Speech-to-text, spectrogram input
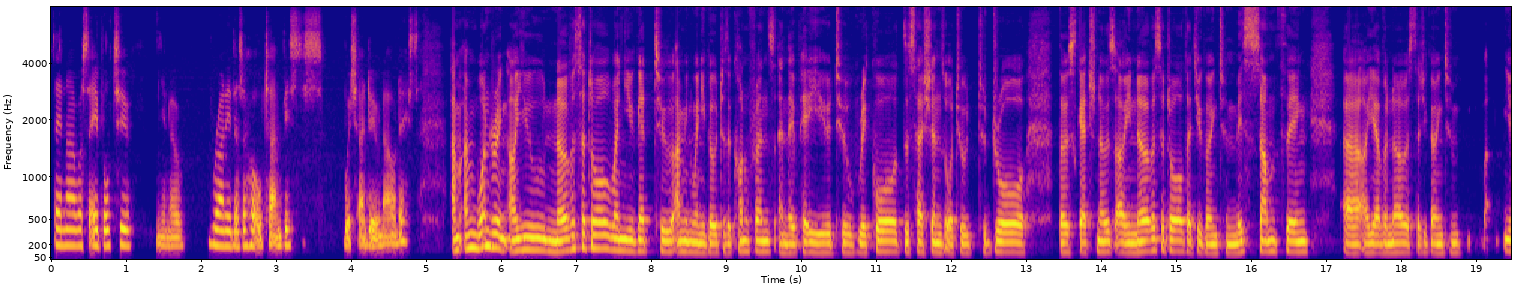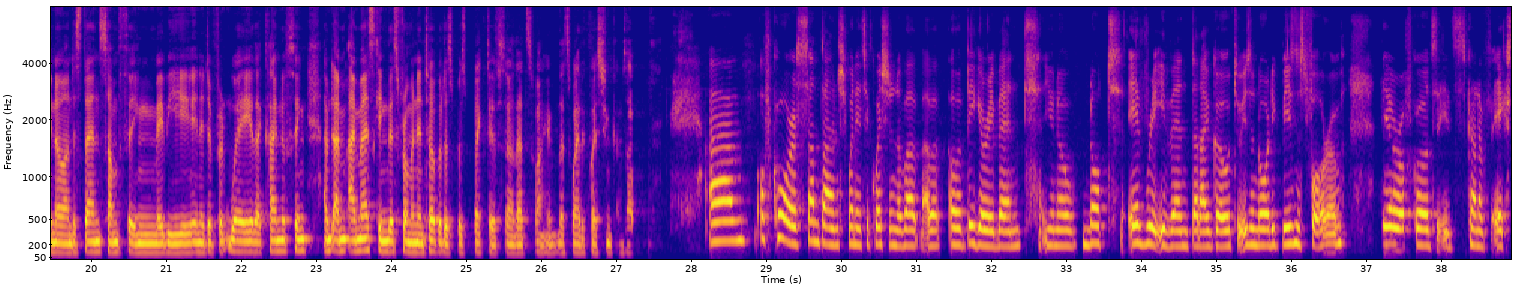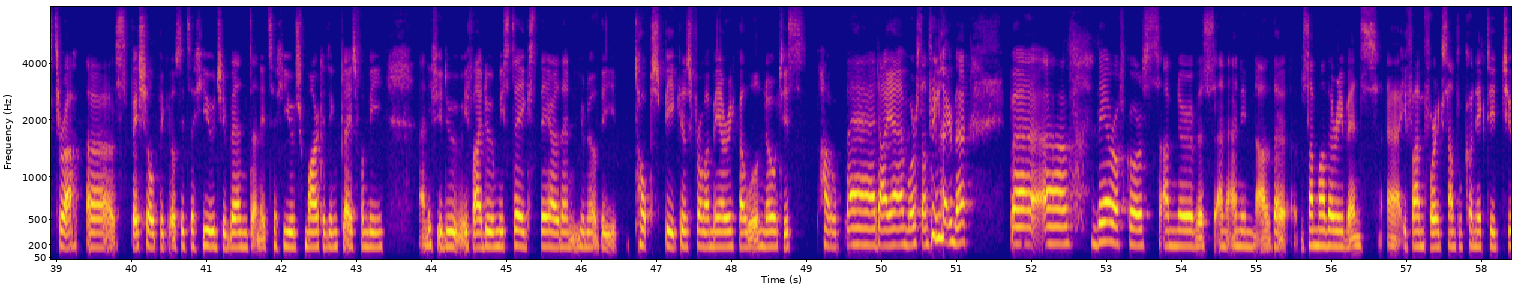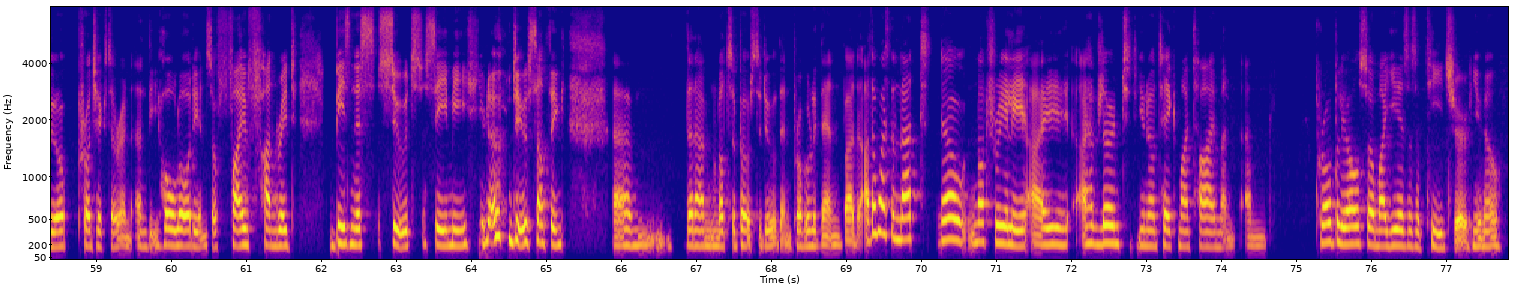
then I was able to, you know, run it as a whole time business, which I do nowadays. I'm I'm wondering, are you nervous at all when you get to? I mean, when you go to the conference and they pay you to record the sessions or to to draw those sketch notes, are you nervous at all that you're going to miss something? Uh, are you ever nervous that you're going to, you know, understand something maybe in a different way, that kind of thing? I'm I'm, I'm asking this from an interpreter's perspective, so that's why that's why the question comes up. Um, of course, sometimes when it's a question of a, of a, bigger event, you know, not every event that I go to is a Nordic Business Forum. There, of course, it's kind of extra uh, special because it's a huge event and it's a huge marketing place for me. And if you do, if I do mistakes there, then you know the top speakers from America will notice how bad I am or something like that. But uh, there, of course, I'm nervous, and, and in other some other events, uh, if I'm, for example, connected to a projector and, and the whole audience of 500 business suits see me, you know, do something um, that I'm not supposed to do, then probably then. But otherwise than that, no, not really. I I have learned to, you know, take my time and and probably also my years as a teacher, you know,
